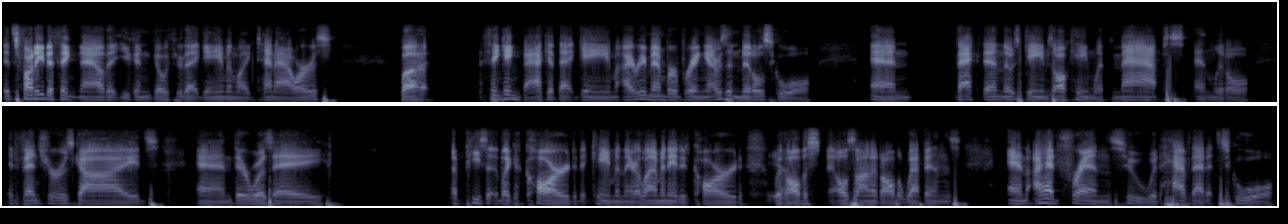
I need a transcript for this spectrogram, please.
It's funny to think now that you can go through that game in like ten hours, but thinking back at that game, I remember bringing. I was in middle school, and back then those games all came with maps and little adventurers guides, and there was a a piece of like a card that came in there, a laminated card with all the spells on it, all the weapons. And I had friends who would have that at school,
